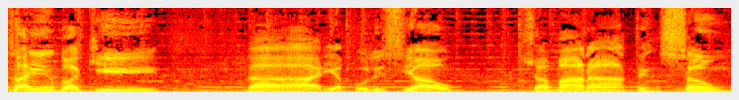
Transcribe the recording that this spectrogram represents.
Saindo aqui da área policial, chamar a atenção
